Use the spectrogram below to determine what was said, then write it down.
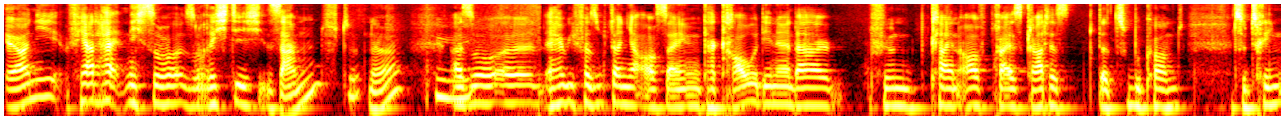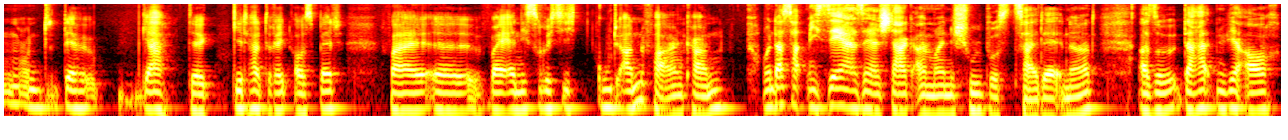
Ernie fährt halt nicht so, so richtig sanft, ne? Also äh, Harry versucht dann ja auch seinen Kakao, den er da für einen kleinen Aufpreis gratis dazu bekommt, zu trinken und der, ja, der geht halt direkt aus Bett, weil, äh, weil er nicht so richtig gut anfahren kann. Und das hat mich sehr, sehr stark an meine Schulbuszeit erinnert. Also da hatten wir auch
